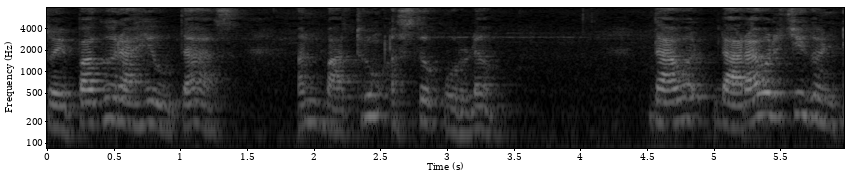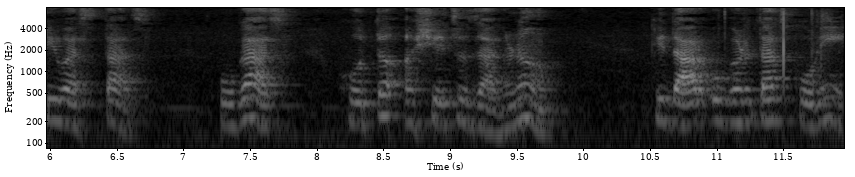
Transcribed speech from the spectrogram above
स्वयंपाकघर आहे उदास आणि बाथरूम असतं कोरडं. दावर दारावरची घंटी वाजताच उगाच होतं अशेचं जागणं. की दार उघडताच कोणी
